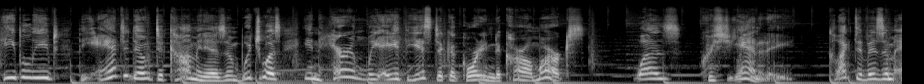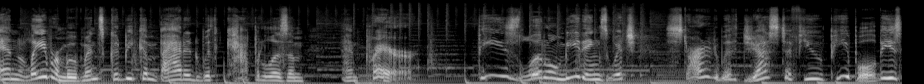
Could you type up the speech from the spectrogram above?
He believed the antidote to communism, which was inherently atheistic according to Karl Marx, was Christianity. Collectivism and labor movements could be combated with capitalism and prayer. These little meetings, which started with just a few people, these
